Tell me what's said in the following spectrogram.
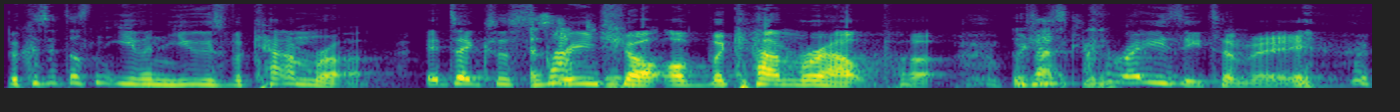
because it doesn't even use the camera. It takes a Exactly. screenshot of the camera output, which Exactly. is crazy to me.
